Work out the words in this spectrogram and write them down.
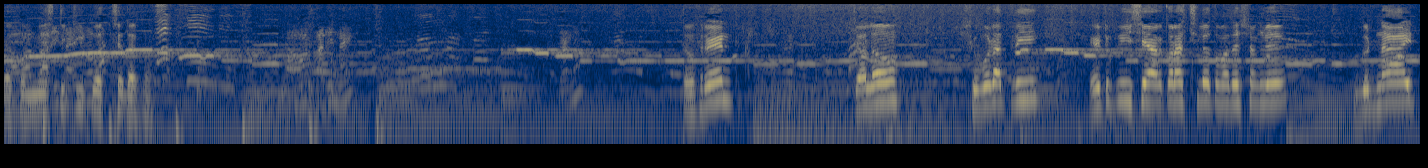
দেখো মিষ্টি বাড়ি কি করছে দেখো। মামার বাড়ি নাই? তো ফ্রেন্ড চলো শুভরাত্রি। এটুকুই শেয়ার করার ছিল তোমাদের সঙ্গে। গুড নাইট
